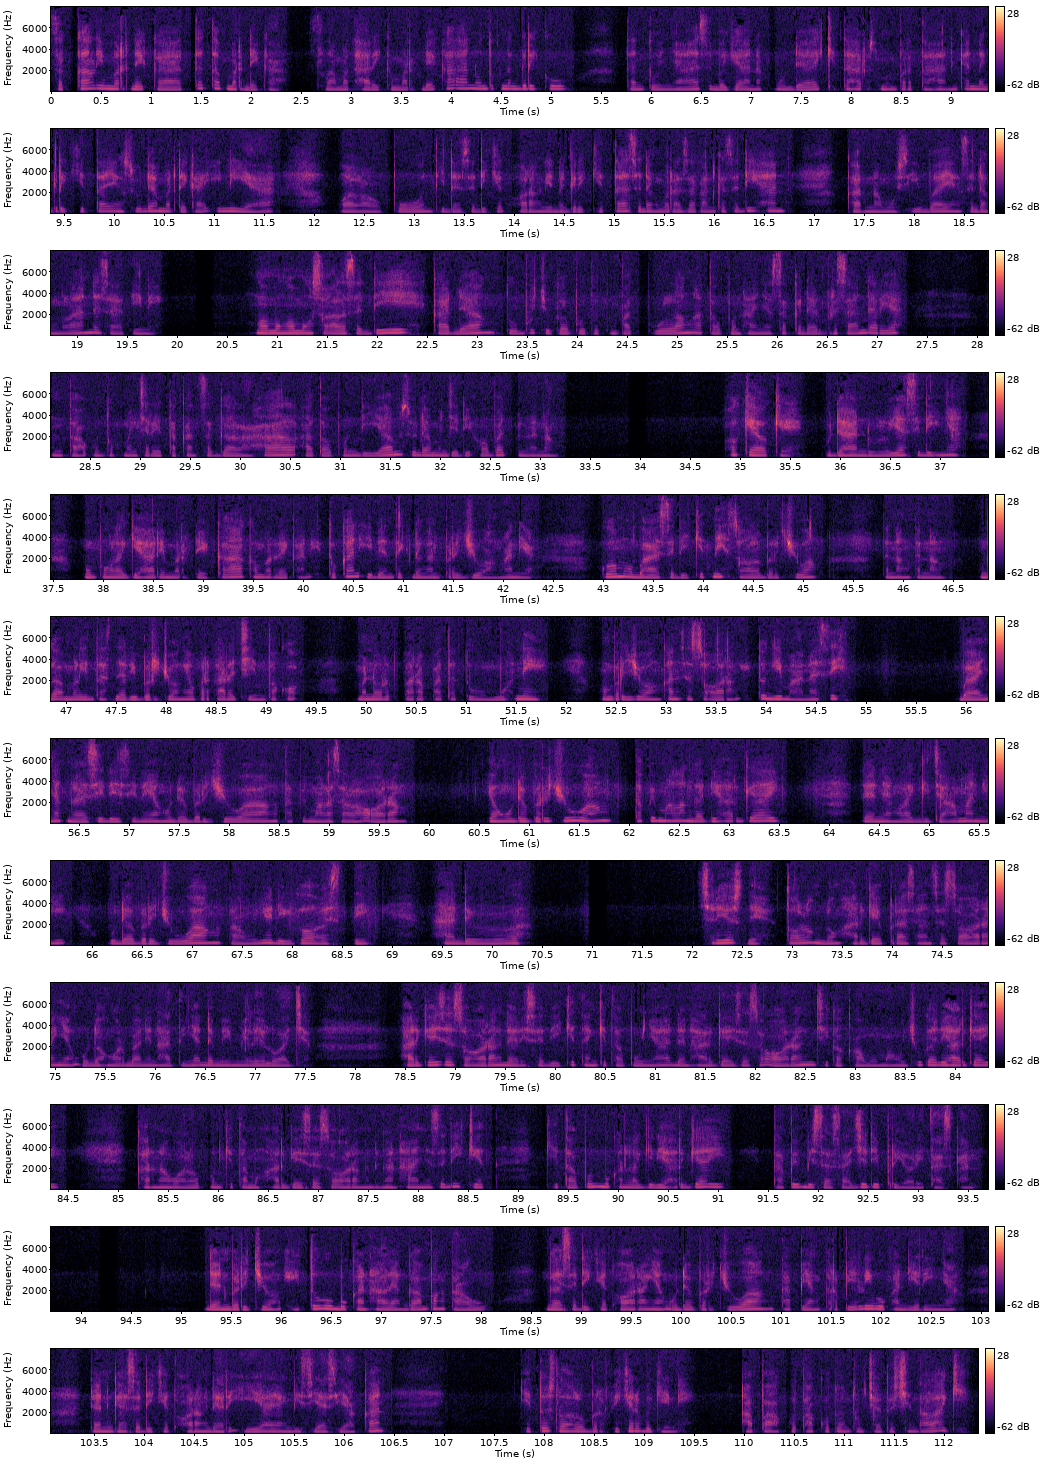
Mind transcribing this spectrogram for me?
Sekali merdeka, tetap merdeka. Selamat hari kemerdekaan untuk negeriku. Tentunya sebagai anak muda kita harus mempertahankan negeri kita yang sudah merdeka ini ya. Walaupun tidak sedikit orang di negeri kita sedang merasakan kesedihan karena musibah yang sedang melanda saat ini. Ngomong-ngomong soal sedih, kadang tubuh juga butuh tempat pulang ataupun hanya sekedar bersandar ya entah untuk menceritakan segala hal ataupun diam sudah menjadi obat penenang. Oke oke, udahan dulu ya sedihnya. Mumpung lagi hari merdeka, kemerdekaan itu kan identik dengan perjuangan ya. Gue mau bahas sedikit nih soal berjuang. Tenang-tenang, nggak melintas dari berjuangnya perkara cinta kok. Menurut para patah tumbuh nih, memperjuangkan seseorang itu gimana sih? Banyak gak sih di sini yang udah berjuang tapi malah salah orang? Yang udah berjuang tapi malah gak dihargai. Dan yang lagi zaman nih, udah berjuang taunya di ghosting. Aduh. Serius deh, tolong dong hargai perasaan seseorang yang udah ngorbanin hatinya demi milih lu aja. Hargai seseorang dari sedikit yang kita punya dan hargai seseorang jika kamu mau juga dihargai. Karena walaupun kita menghargai seseorang dengan hanya sedikit, kita pun bukan lagi dihargai, tapi bisa saja diprioritaskan. Dan berjuang itu bukan hal yang gampang tahu. Gak sedikit orang yang udah berjuang, tapi yang terpilih bukan dirinya. Dan gak sedikit orang dari ia yang disia-siakan, itu selalu berpikir begini, apa aku takut untuk jatuh cinta lagi?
